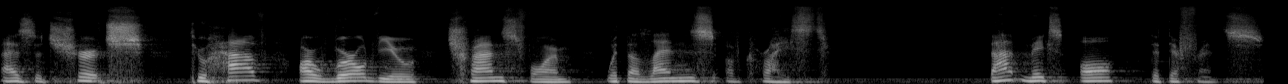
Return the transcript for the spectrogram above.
as the church to have our worldview transformed with the lens of Christ. That makes all the difference.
